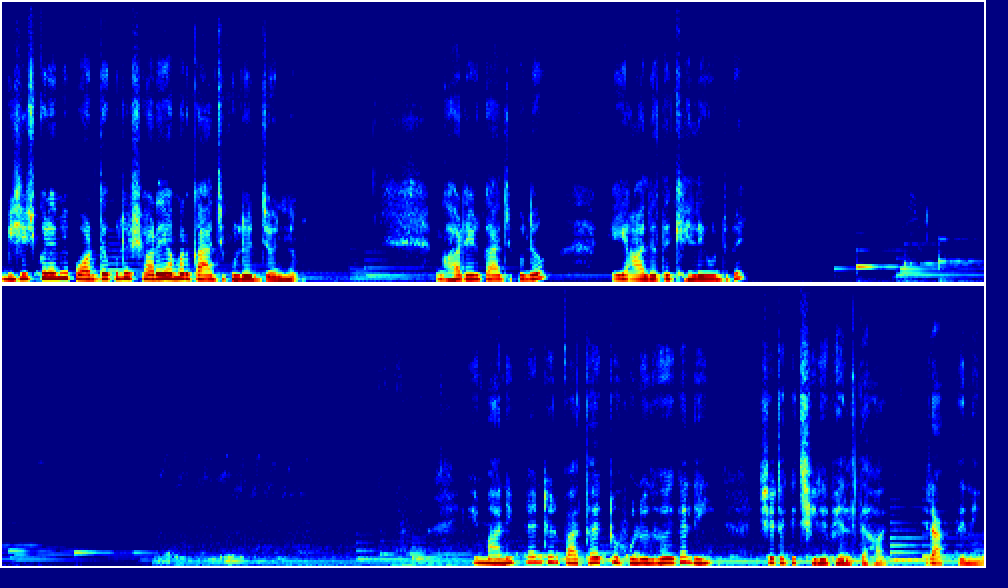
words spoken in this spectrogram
বিশেষ করে আমি পর্দাগুলো সরাই আমার গাছগুলোর জন্য। ঘরের গাছগুলো এই আলোতে খেলে উঠবে। এই মানি প্ল্যান্টের পাতা একটু হলুদ হয়ে গেলেই সেটাকে ছিঁড়ে ফেলতে হয়, রাখতে নেই।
